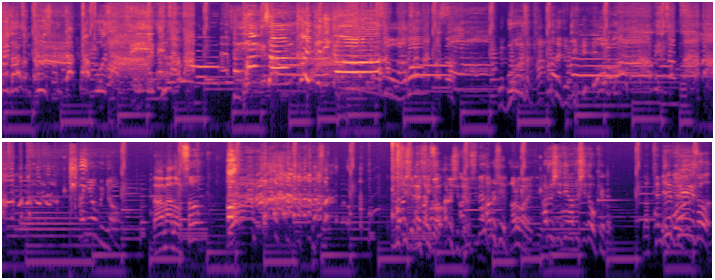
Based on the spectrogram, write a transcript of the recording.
부상! 부상 땄다, 부상! 항상 칼 끄니까. 야 뭐가 다 터대 저기. 한이 형은요? 나만 없어? 시대 거 있어. 하루 시대. 하루 씨 바로 가야지. 하루 시대 하루 시대 오케이. 나템 1패에서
